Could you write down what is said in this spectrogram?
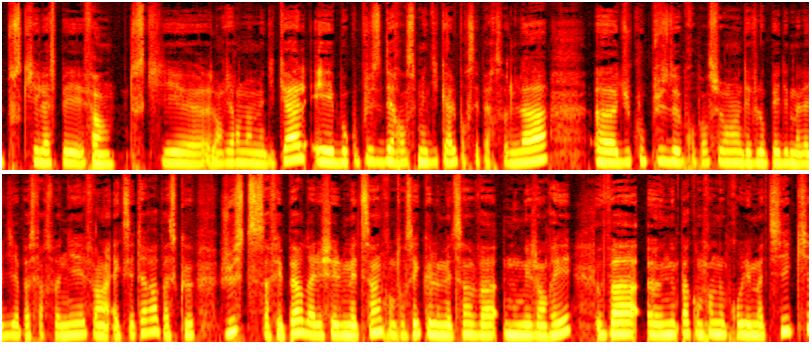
tout ce qui est tout ce qui est euh, l'environnement médical, et beaucoup plus d'errance médicale pour ces personnes-là. Euh, du coup, plus de propension à développer des maladies à pas se faire soigner, enfin, etc. Parce que juste, ça fait peur d'aller chez le médecin quand on sait que le médecin va nous mégenrer, va ne pas comprendre nos problématiques,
